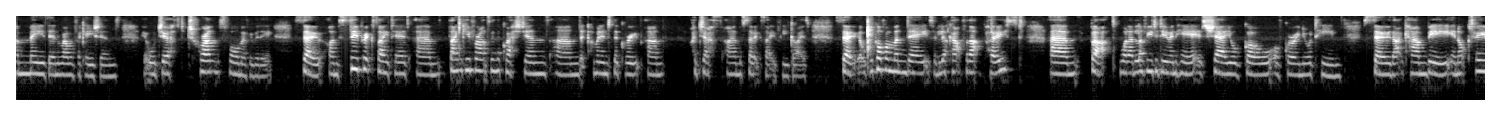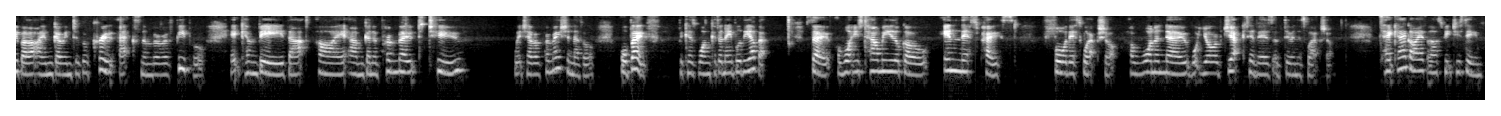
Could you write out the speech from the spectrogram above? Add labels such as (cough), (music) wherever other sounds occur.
amazing ramifications. It will just transform everybody. So I'm super excited. Um, thank you for answering the questions and coming into the group. And I just, I am so excited for you guys. So it'll kick off on Monday, so look out for that post. Um, but what I'd love you to do in here is share your goal of growing your team. So that can be in October, I'm going to recruit X number of people. It can be that I am going to promote to whichever promotion level, or both, because one could enable the other. So I want you to tell me your goal in this post for this workshop. I want to know what your objective is of doing this workshop. Take care, guys, and I'll speak to you soon.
